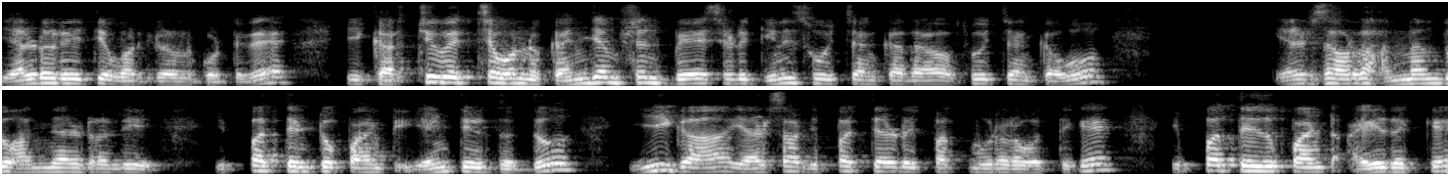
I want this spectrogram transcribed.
ಎರಡು ರೀತಿಯ ವರದಿಗಳನ್ನು ಕೊಟ್ಟಿದೆ. ಈ ಖರ್ಚು ವೆಚ್ಚವನ್ನು ಕನ್ಸಂಪ್ಷನ್ ಬೇಸ್ಡ್ ಗಿನಿ ಸೂಚ್ಯಂಕದ ಸೂಚ್ಯಂಕವು ಎರಡ್ ಸಾವಿರದ ಹನ್ನೊಂದು ಹನ್ನೆರಡರಲ್ಲಿ ಇಪ್ಪತ್ತೆಂಟು ಪಾಯಿಂಟ್ ಎಂಟು ಇದ್ದದ್ದು, ಈಗ ಎರಡ್ ಸಾವಿರದ ಇಪ್ಪತ್ತೆರಡು ಇಪ್ಪತ್ತ್ ಮೂರರ ಹೊತ್ತಿಗೆ ಇಪ್ಪತ್ತೈದು ಪಾಯಿಂಟ್ ಐದಕ್ಕೆ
